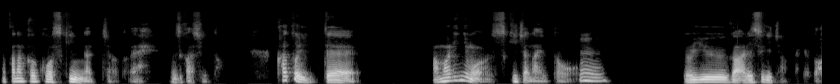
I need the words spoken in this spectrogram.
なかなかこう好きになっちゃうとね、難しいと。かといって、あまりにも好きじゃないとうん。余裕がありすぎちゃうんだけど、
